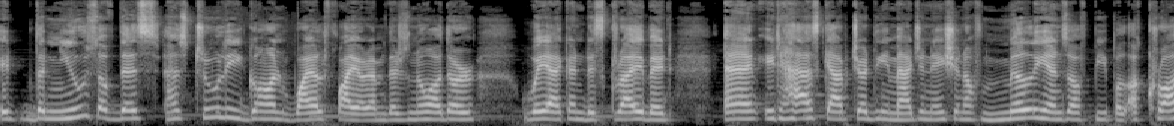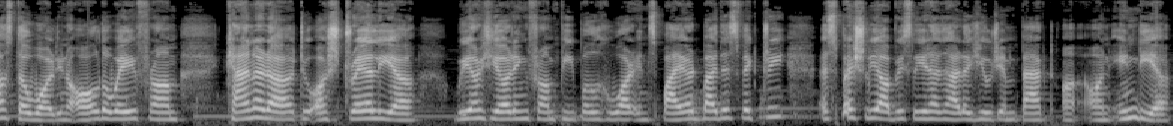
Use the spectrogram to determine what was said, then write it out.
it, the news of this has truly gone wildfire. I mean, there's no other way I can describe it. And it has captured the imagination of millions of people across the world, you know, all the way from Canada to Australia. We are hearing from people who are inspired by this victory, especially obviously, it has had a huge impact on, on India.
